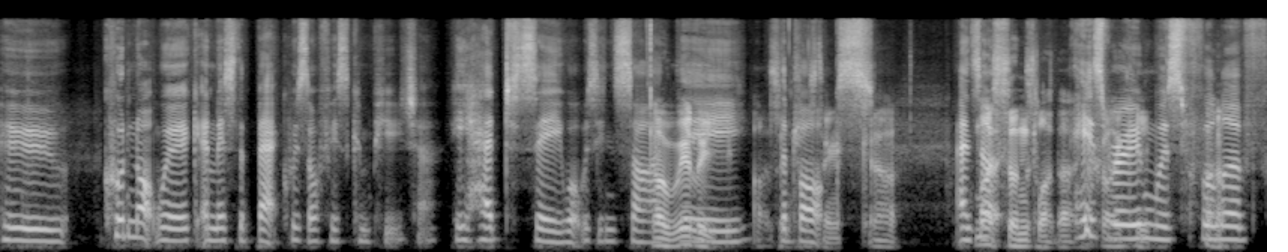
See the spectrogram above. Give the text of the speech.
who could not work unless the back was off his computer. He had to see what was inside Oh, really? the, Oh, that's the box. And so My son's like that. his crikey. room was full of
